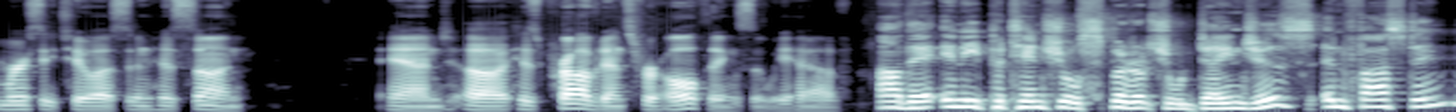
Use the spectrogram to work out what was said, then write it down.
mercy to us and His Son and uh, His providence for all things that we have. Are there any potential spiritual dangers in fasting?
